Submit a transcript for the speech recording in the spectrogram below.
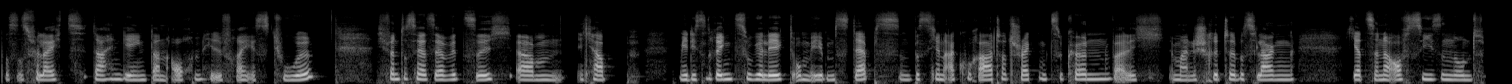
das ist vielleicht dahingehend dann auch ein hilfreiches Tool. Ich finde das ja sehr witzig. Ähm, ich habe mir diesen Ring zugelegt, um eben Steps ein bisschen akkurater tracken zu können, weil ich meine Schritte bislang jetzt in der Off-Season und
